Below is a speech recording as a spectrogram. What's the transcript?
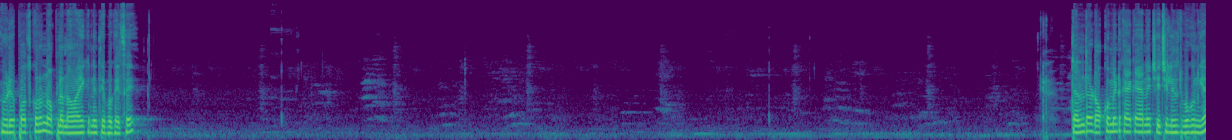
व्हिडिओ पॉज करून आपलं नाव आहे की नाही ते बघायचं आहे. त्यानंतर डॉक्युमेंट काय काय आणायची याची लिस्ट बघून घ्या.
